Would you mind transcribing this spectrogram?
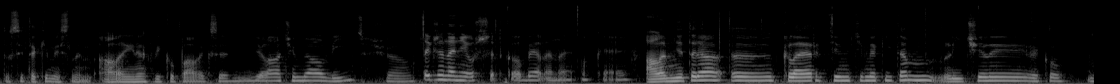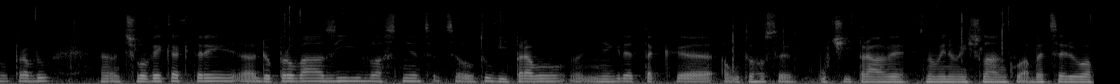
To si taky myslím, ale jinak vykopávek se dělá čím dál víc. Že? Takže není už všetko objavené, okay. Ale mě teda uh, Claire tím, tím, jaký tam líčili, jako opravdu eh, člověka, který eh, doprovází vlastně celou tu výpravu někde, tak a u toho se učí právě z novinových článků abecedu a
